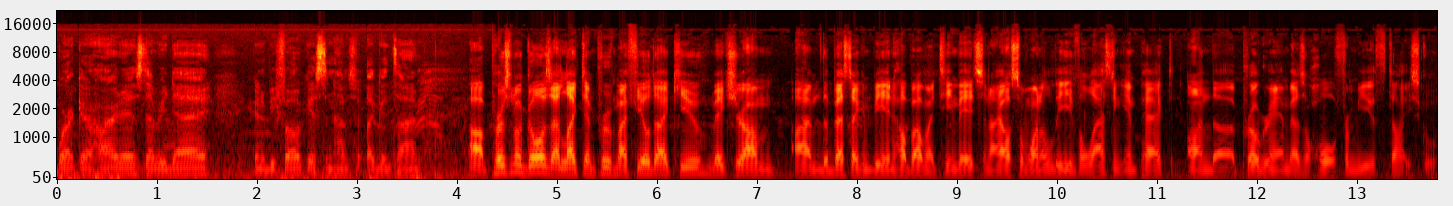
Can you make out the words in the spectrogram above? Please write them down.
work our hardest every day. We're gonna be focused and have a good time. Uh, personal goals: I'd like to improve my field IQ, make sure I'm I'm the best I can be, and help out my teammates. And I also want to leave a lasting impact on the program as a whole, from youth to high school.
